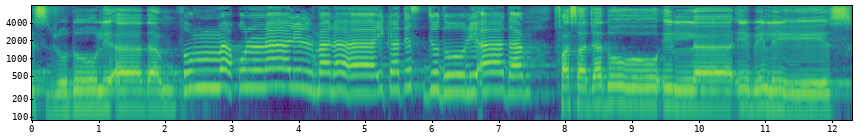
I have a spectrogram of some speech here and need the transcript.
اسجدوا لآدم ثم قلنا للملائكة اسجدوا لآدم. فسجدوا إلا إبليس.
